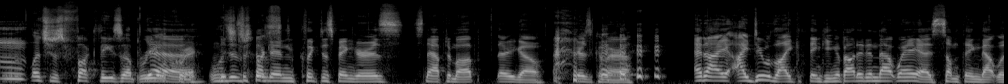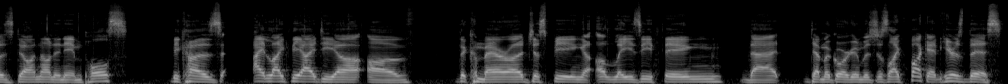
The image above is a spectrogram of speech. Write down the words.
mm, Let's just fuck these up real yeah, quick. he Let's just, fucking clicked his fingers, snapped him up. There you go. Here's a Chimera. and I, I do like thinking about it in that way as something that was done on an impulse because I like the idea of the Chimera just being a lazy thing that Demogorgon was just like, fuck it, here's this.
